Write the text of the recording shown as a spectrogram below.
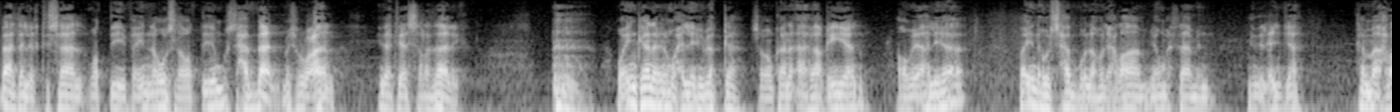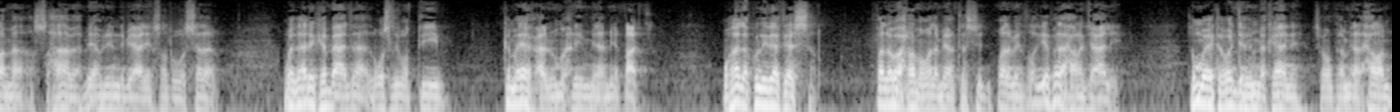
بعد الاغتسال والطيب فإن الغسل والطيب مستحبان مشروعان إذا تيسر ذلك. وإن كان من المحلين في مكة سواء كان آفاقيا أو من أهلها فإنه يستحب له الإحرام يوم الثامن من ذي الحجة كما أحرم الصحابة بأمر النبي عليه الصلاة والسلام. وذلك بعد الغسل والطيب كما يفعل المحرم من الميقات. وهذا كل إذا تيسر فلو أحرم ولم يغتسل ولم يتطيب فلا حرج عليه. ثم يتوجه من مكانه سواء كان من الحرم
